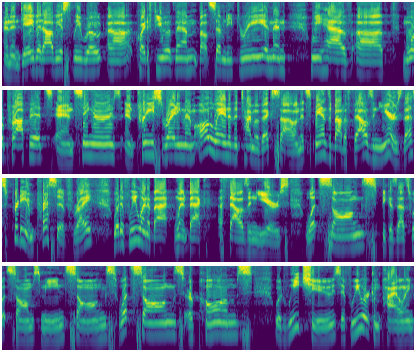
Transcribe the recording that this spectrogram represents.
and then David obviously wrote uh, quite a few of them, about 73. And then we have uh, more prophets and singers and priests writing them all the way into the time of exile, and it spans about a thousand years. That's pretty impressive, right? What if we went back, went back a thousand years? What songs, because that's what songs Psalms mean songs. What songs or poems would we choose if we were compiling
